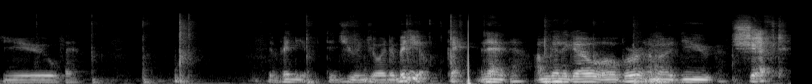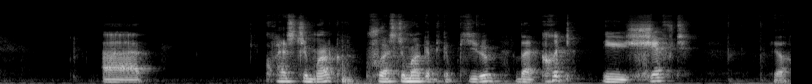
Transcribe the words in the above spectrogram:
you the video? Did you enjoy the video? Okay, and then I'm gonna go over, I'm gonna do shift, uh, question mark, question mark at the computer, but click the shift, yeah,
